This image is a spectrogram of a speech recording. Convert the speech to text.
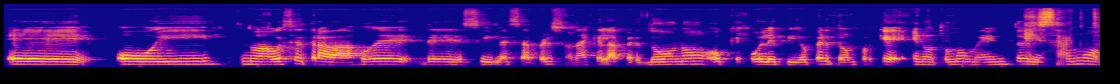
Eh, hoy no hago ese trabajo de, de, decirle a esa persona que la perdono o, que, o le pido perdón porque en otro momento y es como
